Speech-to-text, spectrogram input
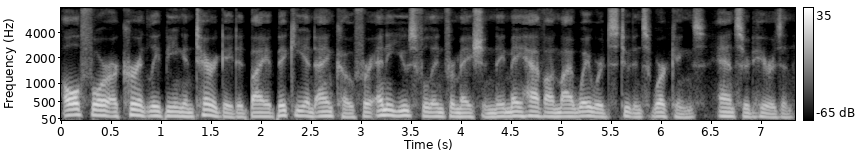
All four are currently being interrogated by Ibiki and Anko for any useful information they may have on my wayward student's workings, answered Hiruzen.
